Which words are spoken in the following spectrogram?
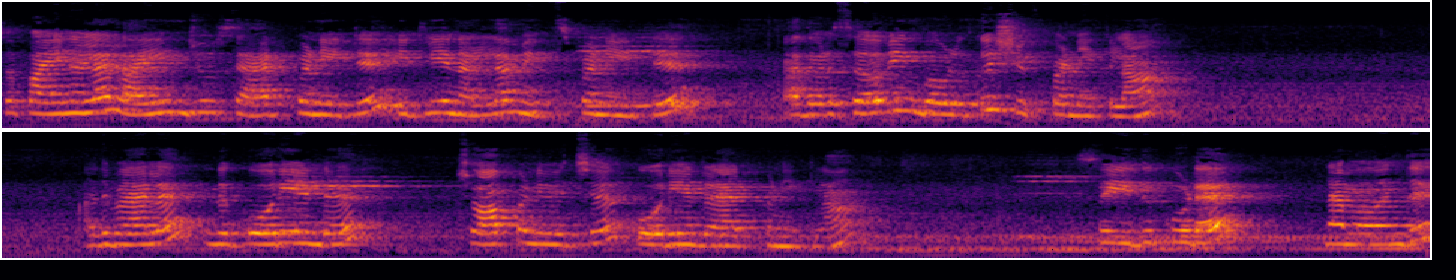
ஸோ ஃபைனலாக லைம் ஜூஸ் ஆட் பண்ணிவிட்டு இட்லியை நல்லா மிக்ஸ் பண்ணிவிட்டு அதோட சர்விங் பவுலுக்கு ஷிஃப்ட் பண்ணிக்கலாம். அது மேலே இந்த கோரியண்டர் சாப் பண்ணி வச்ச கோரியண்டர் ஆட் பண்ணிக்கலாம். ஸோ இது கூட நம்ம வந்து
